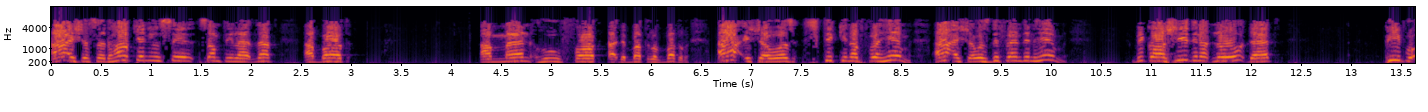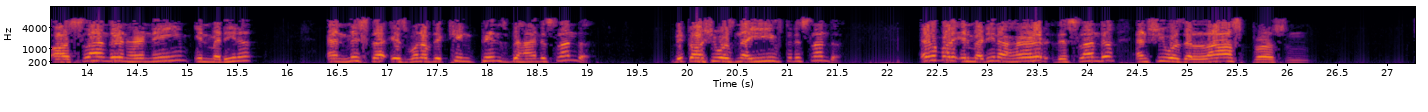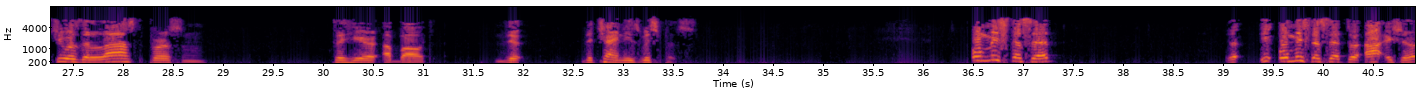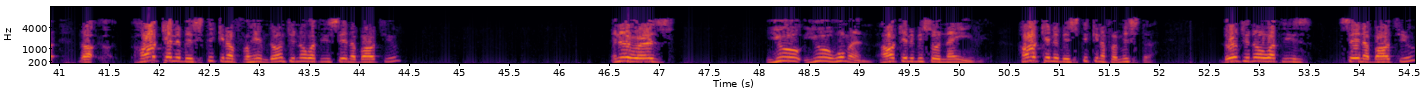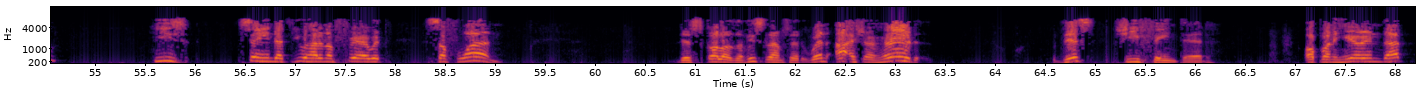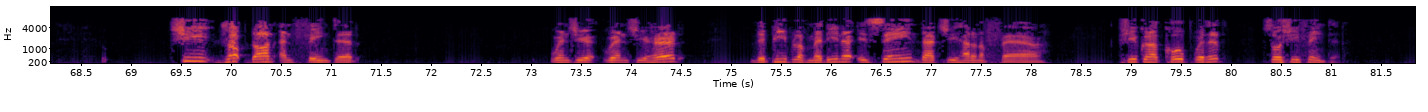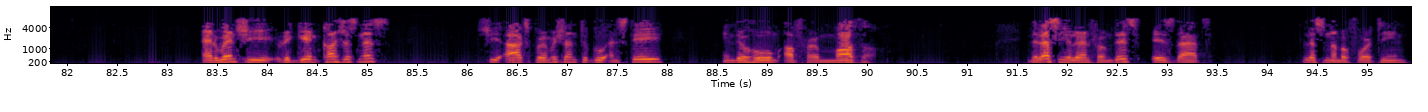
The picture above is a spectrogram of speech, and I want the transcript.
Aisha said, How can you say something like that about a man who fought at the Battle of Badr? Aisha was sticking up for him, Aisha was defending him because she did not know that people are slandering her name in Medina and Mista is one of the kingpins behind the slander. Because she was naive to the slander. Everybody in Medina heard the slander, and she was the last person. She was the last person to hear about the, the Chinese whispers. Umm Mista said, Umm Mista said to Aisha, How can it be sticking up for him? Don't you know what he's saying about you? In other words, you, you woman, how can you be so naive? How can you be sticking up for Mista? Don't you know what he's saying about you? He's saying that you had an affair with Safwan. The scholars of Islam said, when Aisha heard this, she fainted. Upon hearing that, she dropped down and fainted. When she, when she heard the people of Medina is saying that she had an affair. She could not cope with it, so she fainted. And when she regained consciousness, she asked permission to go and stay in the home of her mother. The lesson you learn from this is that, lesson number 14,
